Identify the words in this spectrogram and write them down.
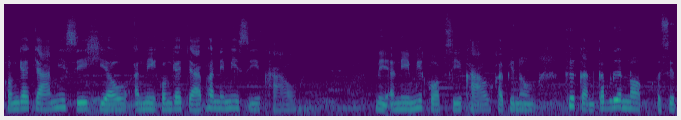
ของยาจ๋ามีสีเขียว อันนี้ของยาจ๋าพันนี้มีสีขาว นี่อันนี้มีขอบสีขาวค่ะพี่น้อง คือกันกับเลื่อนนอกเศรษ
